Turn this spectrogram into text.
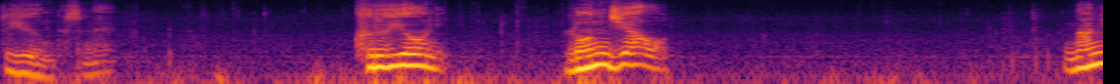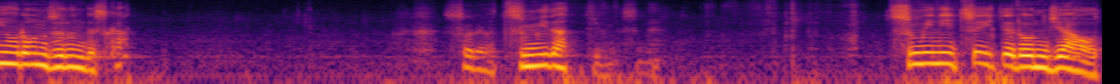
というんですね。来るように論じ合おう。何を論ずるんですか？それは罪だっていうんですね。罪について論じ合おう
